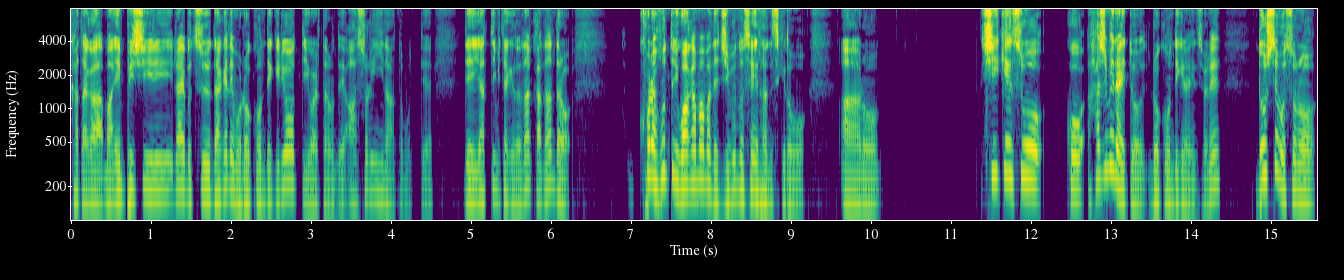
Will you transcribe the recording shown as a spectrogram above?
方が、まあ、NPC ライブ2だけでも録音できるよって言われたので、あ、それいいなと思って、で、やってみたけど、なんかなんだろう、これ本当にわがままで自分のせいなんですけども、あの、シーケンスをこう始めないと録音できないんですよね。どうしてもその、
